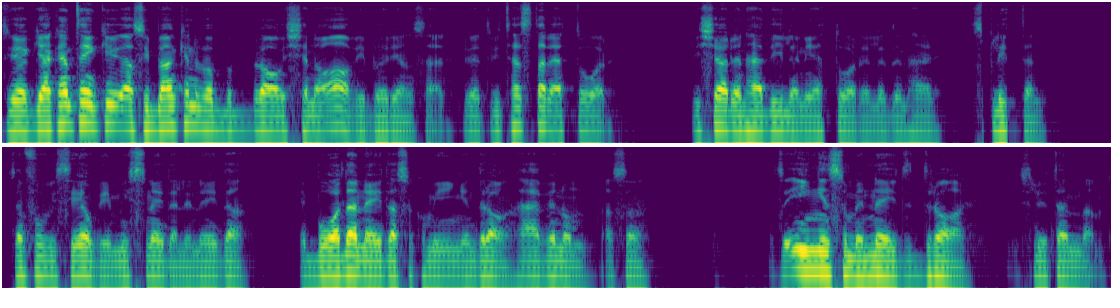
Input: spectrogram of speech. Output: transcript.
Så jag, jag, kan tänka, alltså ibland kan det vara bra att känna av i början så här. Du vet, vi testar ett år. Vi kör den här dealen i ett år eller den här splitten. Sen får vi se om vi är missnöjda eller nöjda. Är båda nöjda så kommer ingen dra. Även om, alltså, alltså ingen som är nöjd drar i slutändan.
